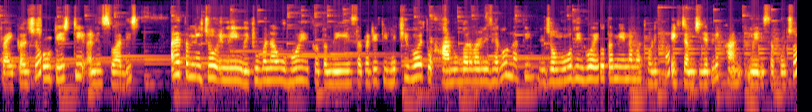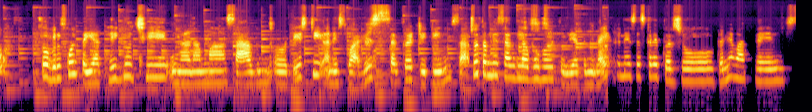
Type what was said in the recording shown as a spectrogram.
ટ્રાય કરજો. બહુ ટેસ્ટી અને સ્વાદિષ્ટ. અને તમને જો એને મીઠું બનાવવું હોય, તો તમે સકટેટી મીઠી હોય, તો ખાંડ ઉમેરવાની જરૂર નથી. જો મોરી હોય, તો તમે એનામાં થોડીક એક ચમચી જેટલી ખાંડ ઉમેરી શકો છો. તો બિલકુલ તૈયાર થઈ ગયું છે. ઉનાળામાં શાક ટેસ્ટી અને સ્વાદિષ્ટ સકટેટીનું શાક. જો તમને સારું લાગવું હોય તો તમે લાઈક અને સબસ્ક્રાઈબ કરજો. ધન્યવાદ ફ્રેન્ડ્સ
